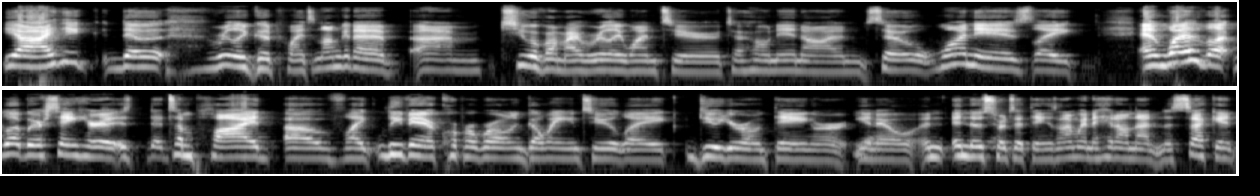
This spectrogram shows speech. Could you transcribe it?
Yeah, I think the really good points, and I'm gonna um two of them I really want to to hone in on. So one is like and what what we're saying here is it's implied of like leaving a corporate world and going to like do your own thing or you yeah. know and, and those yeah. sorts of things. And I'm going to hit on that in a second.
